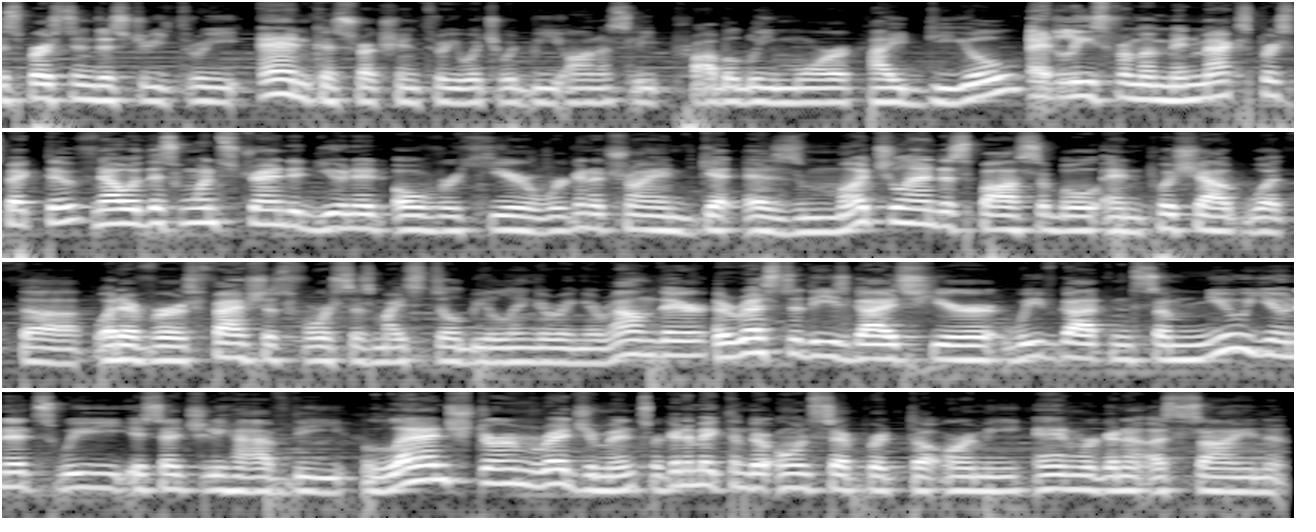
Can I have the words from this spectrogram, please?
dispersed industry 3 and construction 3, which would be honestly probably more ideal, at least from a min-max perspective. Now with this one stranded unit over here, we're gonna try and get as much land as possible and push out what the whatever fascist forces might still be lingering around there. The rest of these guys here, we've gotten some new units. We essentially have the Landsturm Regiment. We're gonna make them their own separate army, and we're gonna assign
